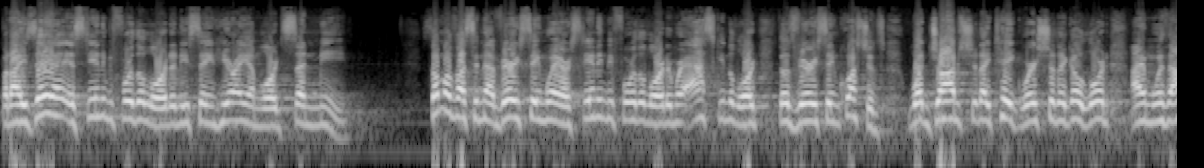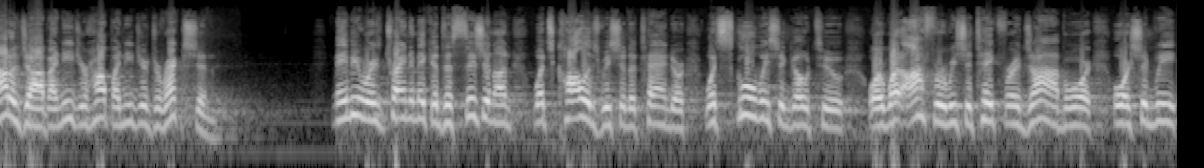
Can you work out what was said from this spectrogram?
But Isaiah is standing before the Lord and he's saying, Here I am, Lord, send me. Some of us, in that very same way, are standing before the Lord and we're asking the Lord those very same questions. What job should I take? Where should I go? Lord, I am without a job. I need your help. I need your direction. Maybe we're trying to make a decision on which college we should attend or what school we should go to or what offer we should take for a job or, or should, we,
